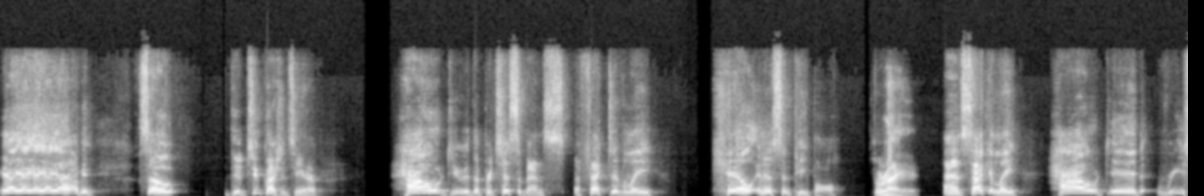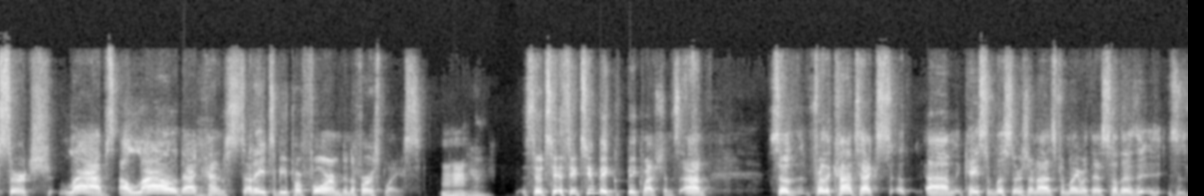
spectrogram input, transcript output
Yeah, yeah, yeah, yeah, yeah. I mean, so there are two questions here how do the participants effectively kill innocent people? Right. And secondly, how did research labs allow that kind of study to be performed in the first place? Mm-hmm. So, two, so two big big questions. Um, so, for the context, um, in case some listeners are not as familiar with this, so there's this is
